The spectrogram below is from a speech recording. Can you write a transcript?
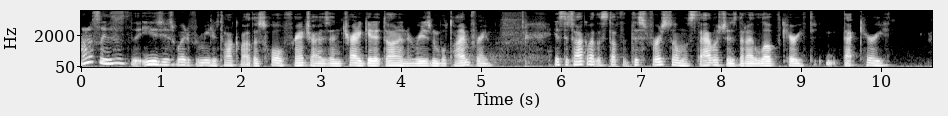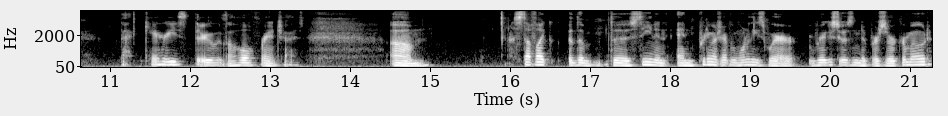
Honestly, this is the easiest way for me to talk about this whole franchise and try to get it done in a reasonable time frame. Is to talk about the stuff that this first film establishes that I love carry th- that carry that carries through the whole franchise. Um, stuff like the the scene in and pretty much every one of these where Riggs goes into berserker mode,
